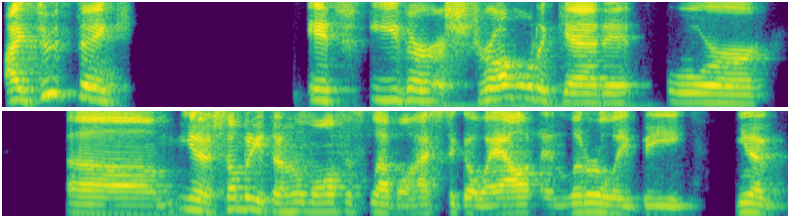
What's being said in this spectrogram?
I do think it's either a struggle to get it or um, you know somebody at the home office level has to go out and literally be you know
